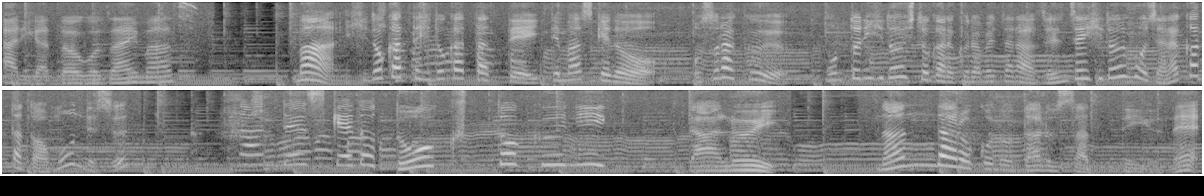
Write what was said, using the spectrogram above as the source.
ありがとうございます。まあひどかったひどかったって言ってますけどおそらく本当にひどい人から比べたら全然ひどい方じゃなかったとは思うんです。なんですけど独特にだるい。なんだろこのだるさっていうね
